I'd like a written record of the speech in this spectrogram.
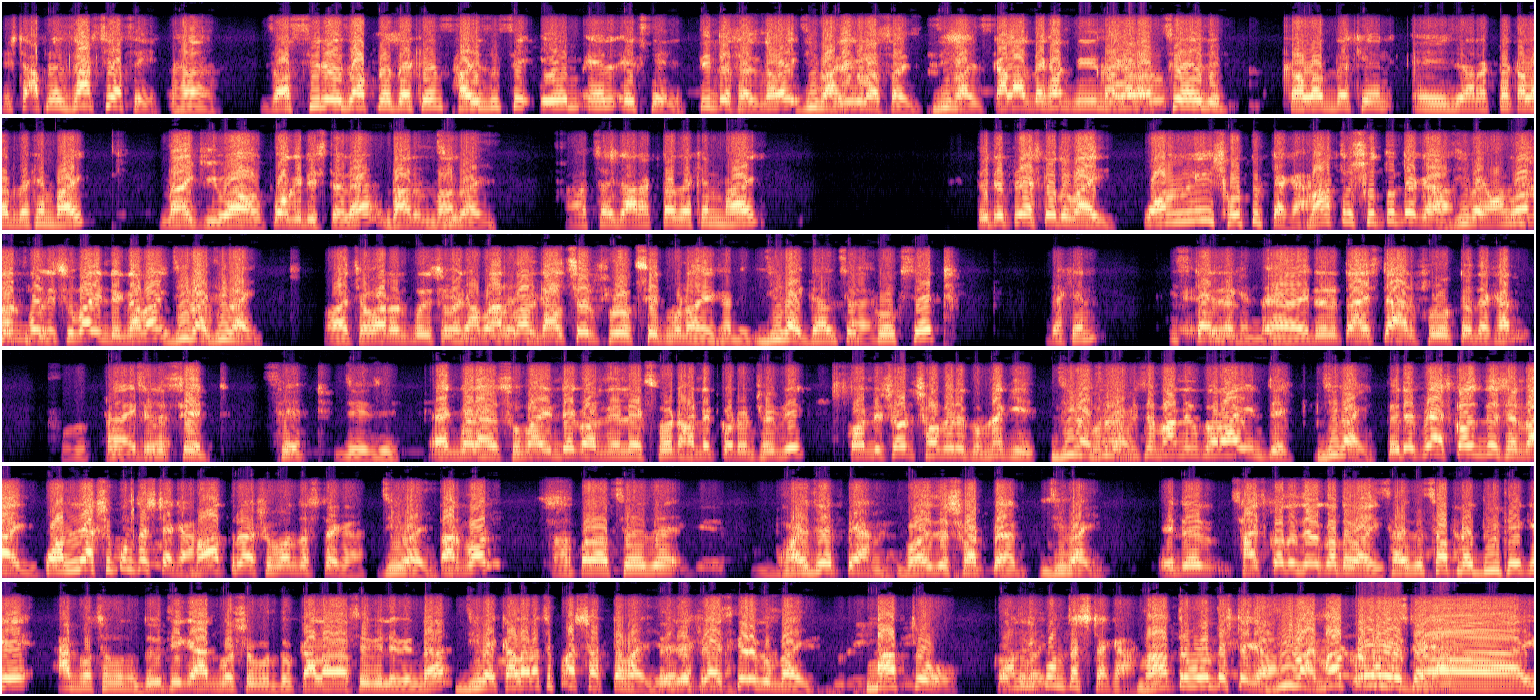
নেক্সট আপনার জার্সি আছে? হ্যাঁ। জার্সির যে আপনি দেখেন সাইজ হচ্ছে এম এল এক্সেল তিনটা সাইজ না ভাই? জি ভাই। রেগুলার সাইজ জি ভাই। কালার দেখান কালার হচ্ছে এই যে কালার দেখেন এই যে আরেকটা কালার দেখেন ভাই। নাইকি ওয়াও পকেট স্টাইল হ্যাঁ? দারুণ মাল। ভাই। আচ্ছা এই যে আরেকটা দেখেন ভাই। এটা প্রাইস কত ভাই? অনলি সত্তর টাকা। মাত্র সত্তর টাকা? জি ভাই only one poly super intake না ভাই? জি ভাই জি ভাই। আচ্ছা এই যে আবার গার্লসের ফ্রক সেট মনে হয় এখানে। জি ভাই গার্লসের। ফ্রক সেট দেখেন। স্টাইল দেখেন হ্যাঁ এটা হলো টাইসটা আর ফ্রকটা দেখান। হ্যাঁ এটা হলো সেট সেট জি জি। একবার super intake original export hundred cotton fabric condition সব এরকম নাকি? জি ভাই জি অফিসে বান্ডেল করা ইনটেক জি ভাই। তো এটার প্রাইস কত দিয়েছেন ভাই? অনলি একশো পঞ্চাশ টাকা। মাত্র একশো পঞ্চাশ টাকা। জি ভাই। তারপর? তারপর আছে যে ভয়েজের প্যান। বয়েজের শর্ট প্যান্ট জি ভাই। এটার সাইজ কত থেকে কত ভাই? সাইজ হচ্ছে আপনার দুই থেকে আট বছর পর্যন্ত। দুই থেকে আট বছর পর্যন্ত। কালার আছে এভেলেবেল না? জি ভাই কালার আছে পাঁচ সাতটা ভাই। প্রাইস কীরকম ভাই? মাত্র কত অনলি ভাই? পঞ্চাশ টাকা। মাত্র পঞ্চাশ টাকা? জি ভাই মাত্র ওরে পঞ্চাশ টাকা।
